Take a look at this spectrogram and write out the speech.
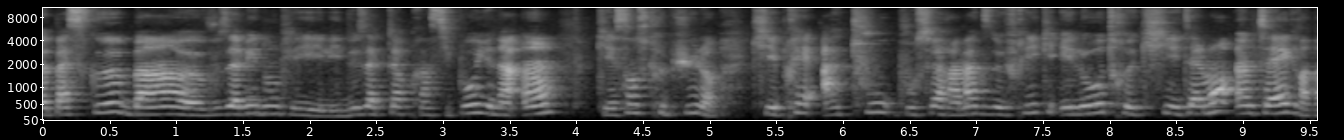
euh, parce que ben, euh, vous avez donc les, deux acteurs principaux. Il y en a un qui est sans scrupule, qui est prêt à tout pour se faire un max de fric et l'autre qui est tellement intègre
